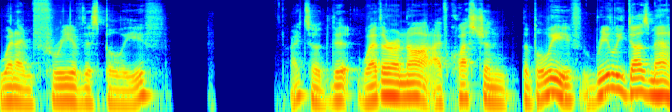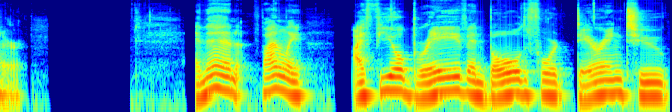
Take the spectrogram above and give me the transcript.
when I'm free of this belief. Right? So the, whether or not I've questioned the belief really does matter. And then finally, I feel brave and bold for daring to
